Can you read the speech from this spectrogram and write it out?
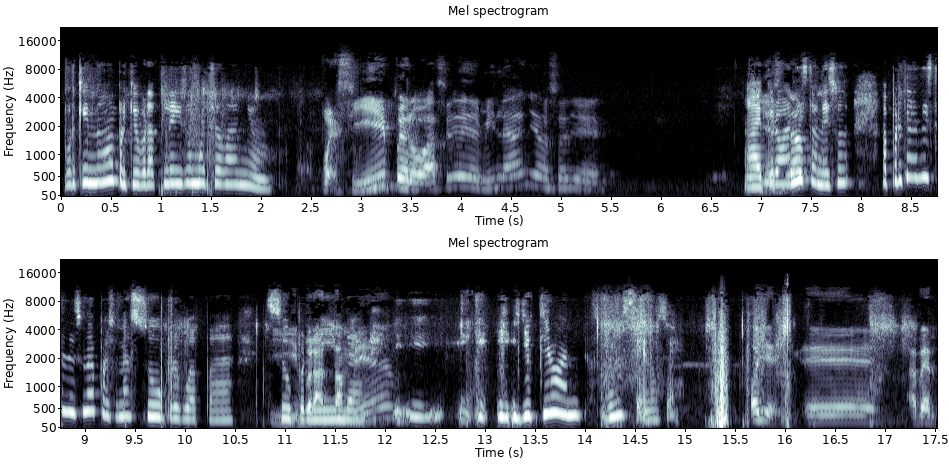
¿Por qué no? Porque Brad le hizo mucho daño. Pues sí, pero hace mil años, oye. Ay, Y pero es la- Aniston es un... Aparte, Aniston es una persona súper guapa, súper linda. Y, y, y, yo quiero... An- No sé, no sé. Oye, eh, a ver,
